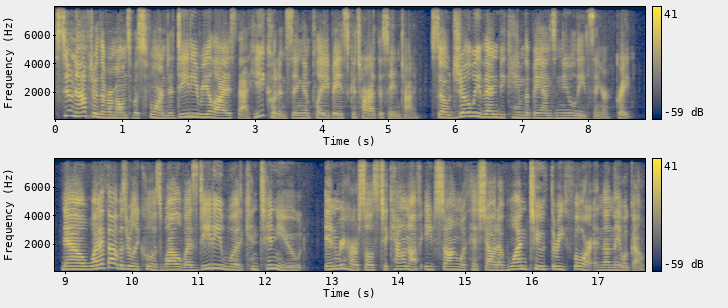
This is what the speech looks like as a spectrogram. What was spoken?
Soon after the Ramones was formed, Dee Dee realized that he couldn't sing and play bass guitar at the same time. So Joey then became the band's new lead singer. Great. Now, what I thought was really cool as well was Dee Dee would continue in rehearsals to count off each song with his shout of one, two, three, four, and then they would go.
